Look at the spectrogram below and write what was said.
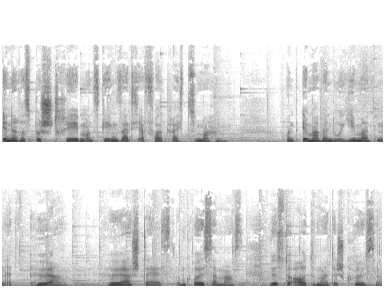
inneres Bestreben, uns gegenseitig erfolgreich zu machen. Und immer wenn du jemanden höher, höher stellst und größer machst, wirst du automatisch größer.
